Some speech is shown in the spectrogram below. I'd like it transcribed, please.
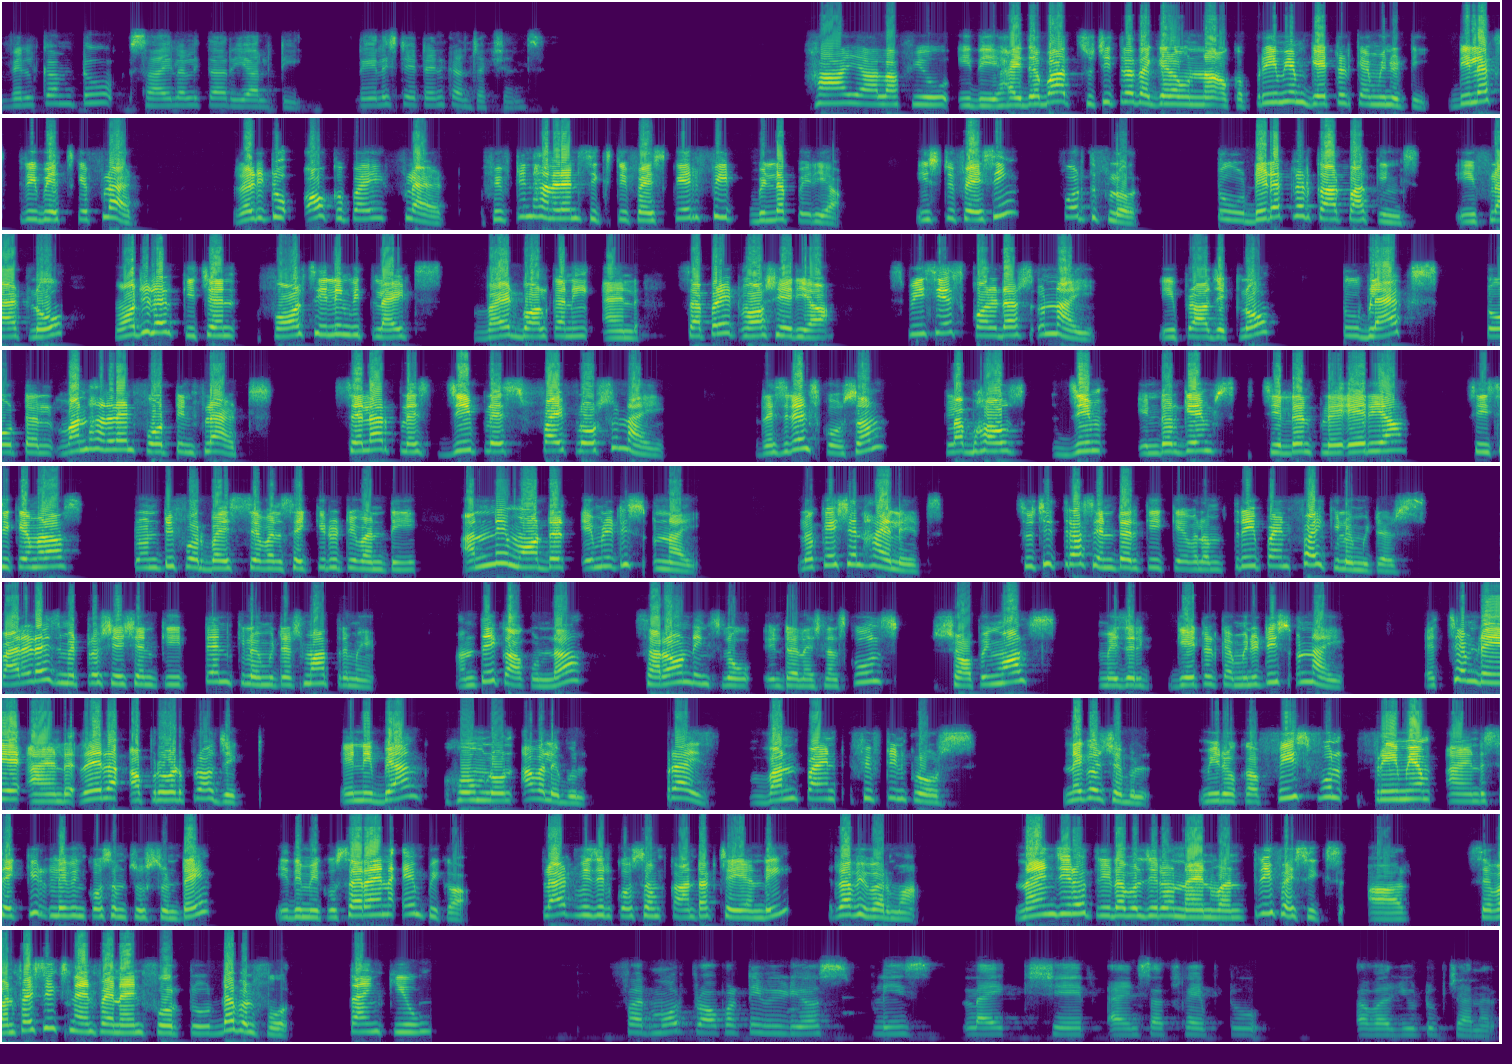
Welcome to Sai Lalitha reality real estate and constructions hi all of you ఇది హైదరాబాద్ సుచిత్ర దగ్గర ఉన్న ఒక premium gated community deluxe three BHK flat. Ready to occupy flat fifteen hundred and sixty five square feet buildup area east facing fourth floor to deducted car parkings ఈ ఫ్లాట్లో modular kitchen fall ceiling with lights wide balcony and separate wash area spacious corridors ఉన్నాయి. ఈ ప్రాజెక్ట్లో two blocks total one hundred and fourteen flats cellar plus G plus five floors ఉన్నాయి. Residents కోసం club house gym indoor games children play area CC cameras twenty four by seven security వంటి అన్ని modern amenities ఉన్నాయి. Location highlights. Suchitra సెంటర్కి కేవలం three point five kilometres. Paradise metro స్టేషన్కి ten kilometres మాత్రమే. అంతేకాకుండా సరౌండింగ్స్లో international schools shopping malls major gated communities ఉన్నాయి. HMDA and RERA approved project. Any bank home loan available? Price one point fifteen crores. Negotiable. మీరు ఒక peaceful premium and secure living కోసం చూస్తుంటే ఇది మీకు సరైన ఎంపిక. ఫ్లాట్ విజిట్ కోసం కాంటాక్ట్ చేయండి. Ravivarma. nine zero three double zero nine one three five six or seven five six nine five nine four two double four. Thank you. For more property videos, please like, share, and subscribe to our YouTube channel.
